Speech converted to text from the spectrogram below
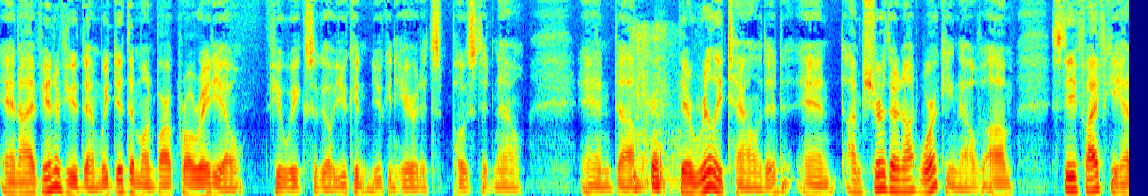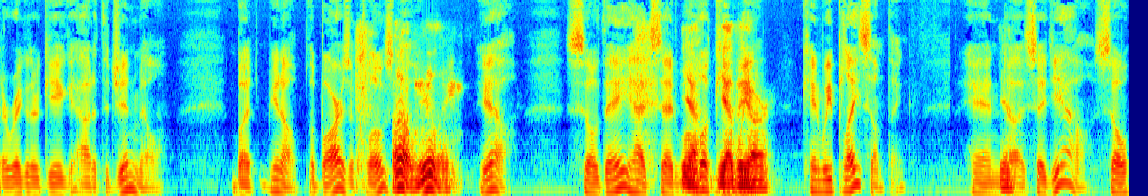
And I've interviewed them. We did them on Bark Row Radio a few weeks ago. You can you can hear it. It's posted now, and um, they're really talented. And I'm sure they're not working now. Um, Steve Feifke had a regular gig out at the gin mill, but you know the bars are closed. Oh, now. really? Yeah. So they had said, "Well, yeah. look, yeah, can they we, are. can we play something? And Yeah. uh, said, yeah. So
